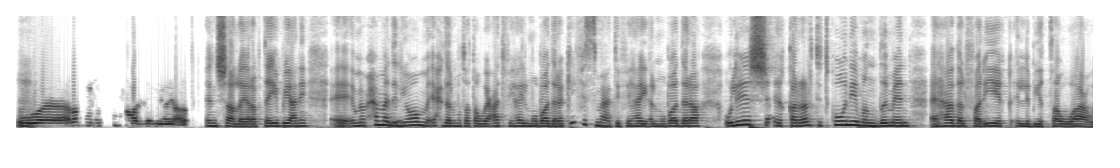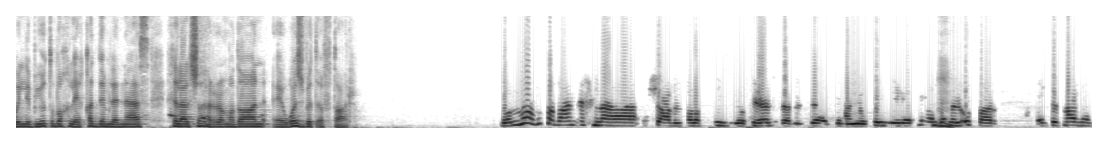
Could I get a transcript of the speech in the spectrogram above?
وربنا يصلحها الجميع يا رب. إن شاء الله يا رب. طيب يعني آه، ام محمد اليوم إحدى المتطوعات في هاي المبادرة كيف سمعتي في هاي المبادرة؟ وليش قررت تكوني من ضمن هذا الفريق اللي بيتطوع واللي بيطبخ ليقدم للناس خلال شهر رمضان آه، وجبة إفطار؟ والله طبعا إحنا الشعب الفلسطيني وفي غزه بالذات يعني وفي من الأسر بتتعرض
